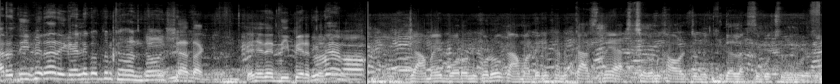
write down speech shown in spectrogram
আরে দ্বীপের আর এখানে কত খান না থাক এসে দ্বীপের জামাই বরণ করুক আমাদের এখানে কাজ নেই আসছে এখন খাওয়ার জন্য। খিদা লাগছে প্রচুর। মুরগি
